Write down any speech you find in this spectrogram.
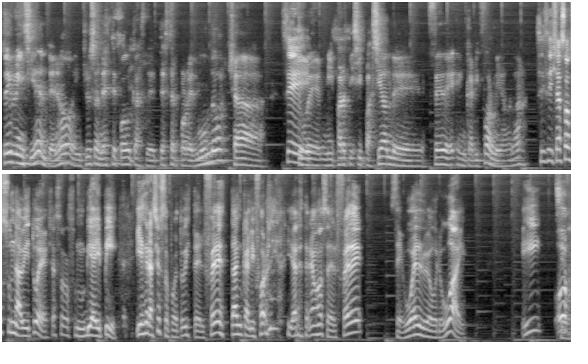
soy reincidente, ¿no? Incluso en este podcast de Tester por el Mundo ya tuve mi participación de Fede en California, ¿verdad? Sí, sí, ya sos un habitué, ya sos un VIP. Y es gracioso porque tuviste el Fede está en California y ahora tenemos el Fede se vuelve a Uruguay. Y oh,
